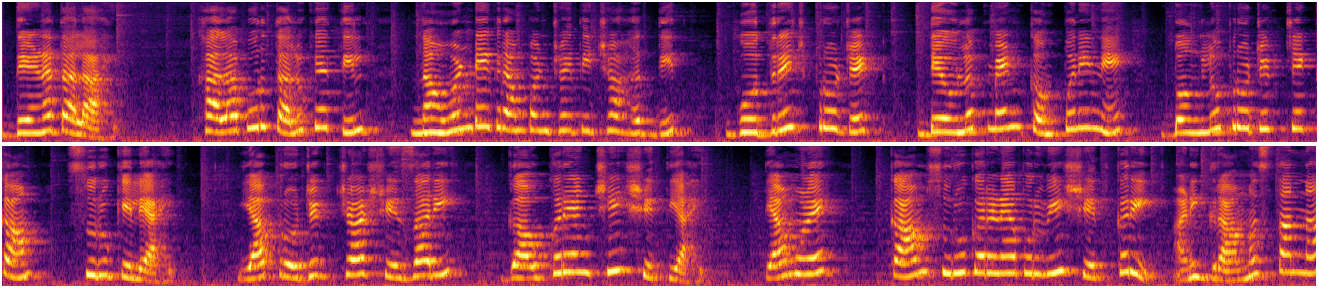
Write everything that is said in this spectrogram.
देण्यात आला आहे. खालापूर तालुक्यातील नावंडे ग्रामपंचायतीच्या हद्दीत गोदरेज प्रोजेक्ट डेव्हलपमेंट कंपनीने बंगलो प्रोजेक्टचे काम सुरू केले आहे. या प्रोजेक्टच्या शेजारी गावकऱ्यांची शेती आहे. त्यामुळे काम सुरू करण्यापूर्वी शेतकरी आणि ग्रामस्थांना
